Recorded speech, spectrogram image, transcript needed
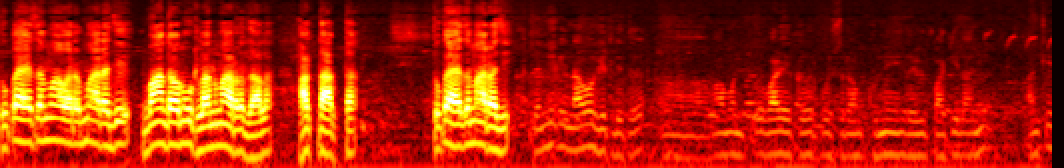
तू काय याचा महाराज महाराज? आहे बांधावून उठला आणि महाराज झाला. हाकता हाकता. तू काय याचा महाराज? त्यांनी काही नावं घेतली तर? वाळेकर परशुराम खुने रवी पाटील आणि आणखी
